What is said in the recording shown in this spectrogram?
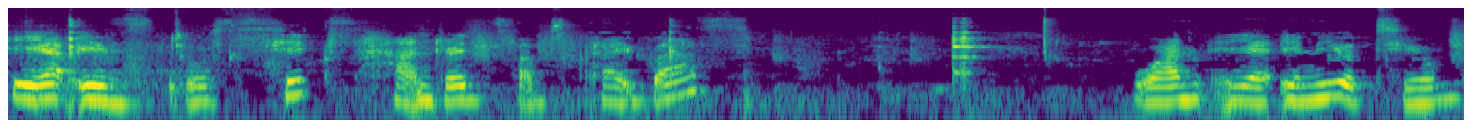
Here is to 600 subscribers. One year in youtube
